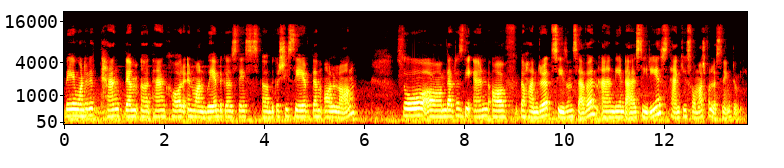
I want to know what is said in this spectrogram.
they wanted to thank them uh, thank her in one way because they uh, because she saved them all along so um, that is the end of the 100th season 7 and the entire series. Thank you so much for listening to me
